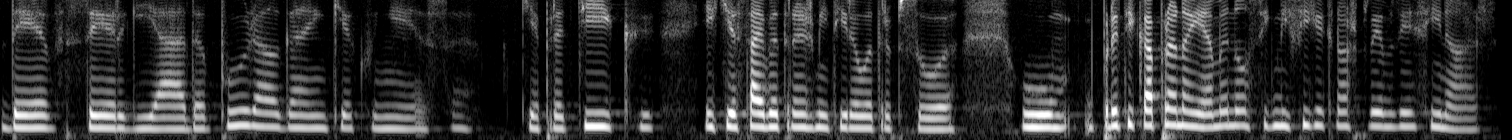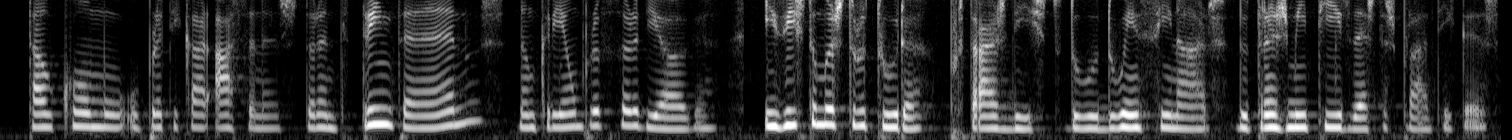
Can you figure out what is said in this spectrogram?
deve ser guiada por alguém que a conheça, que a pratique e que a saiba transmitir a outra pessoa. O, o praticar pranayama não significa que nós podemos ensinar. Tal como o praticar asanas durante 30 anos não queria um professor de yoga existe uma estrutura por trás disto, do, do ensinar, do transmitir destas práticas.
